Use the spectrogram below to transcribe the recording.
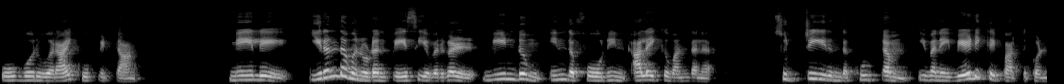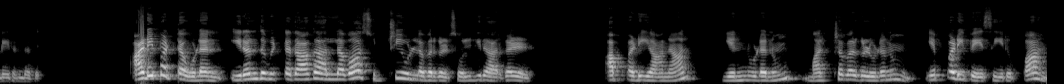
ஒவ்வொருவராய் கூப்பிட்டான். மேலே இறந்தவனுடன் பேசியவர்கள் மீண்டும் இந்த போனின் அலைக்கு வந்தனர். சுற்றியிருந்த கூட்டம் இவனை வேடிக்கை பார்த்து கொண்டிருந்தது. அடிபட்டவுடன் இறந்து விட்டதாக அல்லவா சுற்றியுள்ளவர்கள் சொல்கிறார்கள்? அப்படியானால் என்னுடனும் மற்றவர்களுடனும் எப்படி பேசியிருப்பான்?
